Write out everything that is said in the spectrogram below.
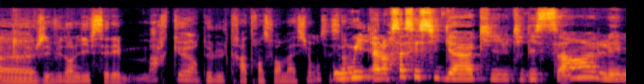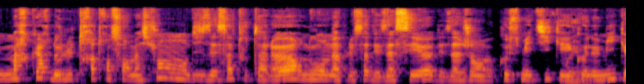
Euh, j'ai vu dans le livre, c'est les marqueurs de l'ultra transformation, c'est ça? Oui, alors ça c'est SIGA qui utilise ça. Les marqueurs de l'ultra transformation, on disait ça tout à l'heure. Nous, on appelait ça des ACE, des agents cosmétiques et économiques.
